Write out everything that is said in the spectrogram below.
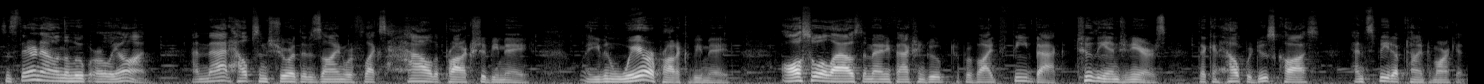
since they're now in the loop early on, and that helps ensure the design reflects how the product should be made, even where a product could be made. Also allows the manufacturing group to provide feedback to the engineers that can help reduce costs and speed up time to market.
